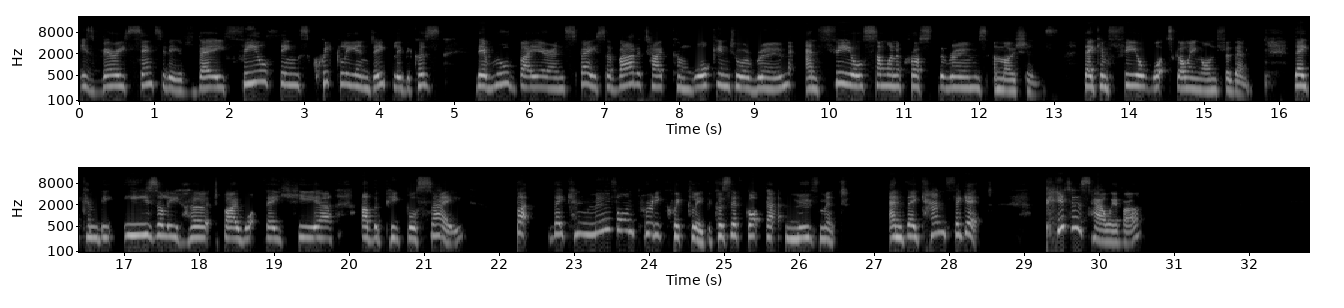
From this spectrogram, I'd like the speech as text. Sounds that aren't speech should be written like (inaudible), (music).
is very sensitive. They feel things quickly and deeply because they're ruled by air and space. A Vata type can walk into a room and feel someone across the room's emotions. They can feel what's going on for them. They can be easily hurt by what they hear other people say, but they can move on pretty quickly because they've got that movement and they can forget. Pittas, however,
